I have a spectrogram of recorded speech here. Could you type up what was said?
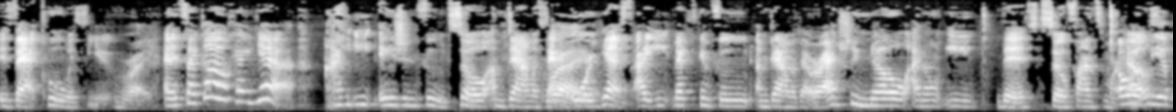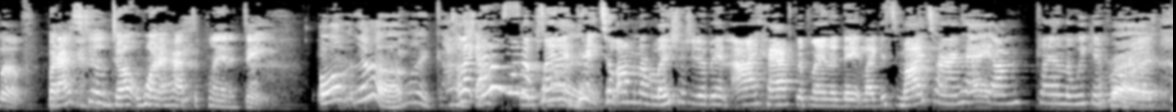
Is that cool with you? Right. And it's like, oh, okay, yeah, I eat Asian food, so I'm down with that. Right. Or yes, I eat Mexican food, I'm down with that. Or actually, no, I don't eat this, so find somewhere All else. of the above. But I still don't want to have to plan a date. Oh no! I'm like, gosh, Like I don't want to so plan a date till I'm in a relationship and I have to plan a date. Like it's my turn. Hey, I'm planning the weekend for Right. us.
